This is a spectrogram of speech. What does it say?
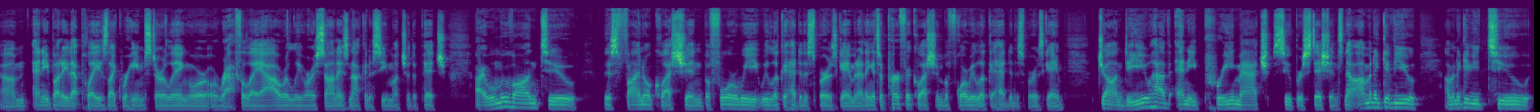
um, anybody that plays like Raheem Sterling or, or Rafa Leao or Leroy Sané is not going to see much of the pitch. All right, we'll move on to this final question before we we look ahead to the Spurs game, and I think it's a perfect question before we look ahead to the Spurs game. Jon, do you have any pre-match superstitions? Now, I'm going to give you I'm going to give you two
